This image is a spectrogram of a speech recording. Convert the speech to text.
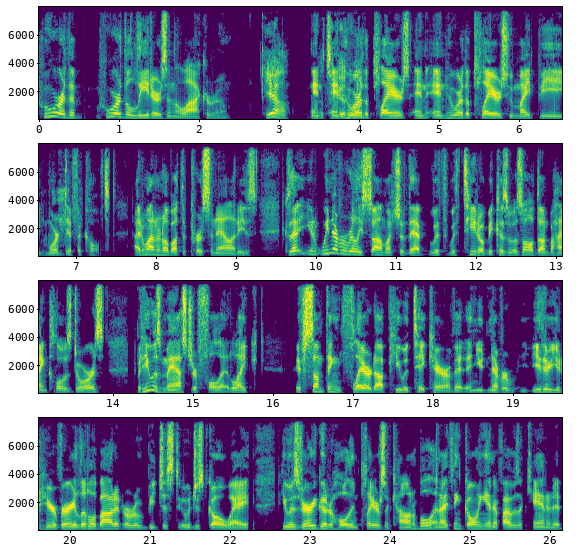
who are the who are the leaders in the locker room? Yeah, and, and who one. are the players and, and who are the players who might be more difficult i'd want to know about the personalities because you know, we never really saw much of that with with tito because it was all done behind closed doors but he was masterful at like if something flared up he would take care of it and you'd never either you'd hear very little about it or it would be just it would just go away he was very good at holding players accountable and i think going in if i was a candidate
